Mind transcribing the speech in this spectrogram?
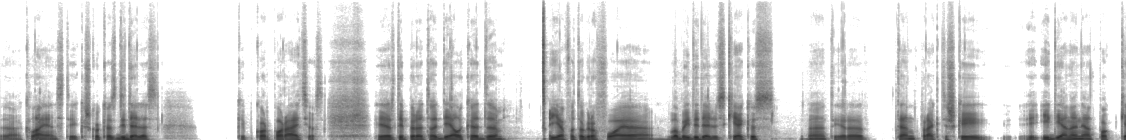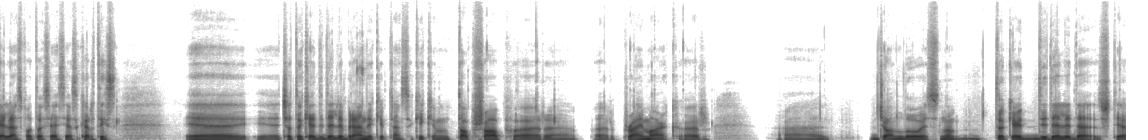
uh, clients, tai kažkokios didelės kaip korporacijos. Ir taip yra todėl, kad e, jie fotografuoja labai didelius kiekius, e, tai yra ten praktiškai į dieną net po kelias fotosesijas kartais. Čia tokie dideli brandai kaip ten, sakykime, Topshop ar, ar Primark ar a, John Lewis, nu, tokie dideli de, šitie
